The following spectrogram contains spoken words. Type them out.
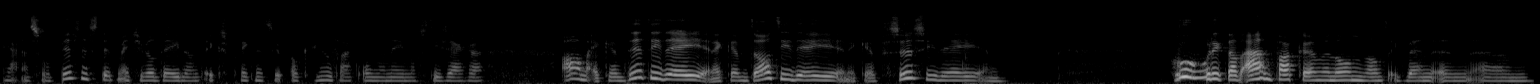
ja, een soort business tip met je wil delen. Want ik spreek natuurlijk ook heel vaak ondernemers die zeggen... Oh, maar ik heb dit idee en ik heb dat idee en ik heb zus idee. En hoe moet ik dat aanpakken, Menon? Want ik ben een, um,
